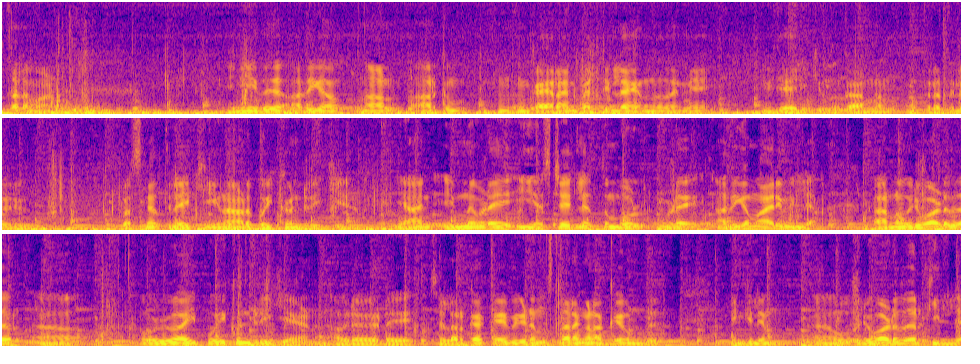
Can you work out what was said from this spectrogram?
സ്ഥലമാണ്. ഇനി ഇത് അധികം നാൾ ആർക്കും കയറാൻ പറ്റില്ല എന്ന് തന്നെ വിചാരിക്കുന്നു. കാരണം അത്തരത്തിലൊരു പ്രശ്നത്തിലേക്ക് ഈ നാട് പോയിക്കൊണ്ടിരിക്കുകയാണ്. ഞാൻ ഇന്നിവിടെ ഈ എസ്റ്റേറ്റിലെത്തുമ്പോൾ ഇവിടെ അധികം ആരുമില്ല. കാരണം ഒരുപാട് പേർ ഒഴിവായി പോയിക്കൊണ്ടിരിക്കുകയാണ്. അവരുടെ ചിലർക്കൊക്കെ വീടും സ്ഥലങ്ങളൊക്കെ ഉണ്ട്. എങ്കിലും ഒരുപാട് പേർക്കില്ല.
